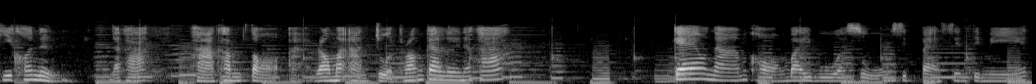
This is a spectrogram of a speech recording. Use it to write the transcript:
ที่ข้อ 1 นะคะ หาคำตอบอะเรามาอ่านโจทย์พร้อมกันเลยนะคะ แก้วน้ำของใบบัวสูง 18 เซนติเมตร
